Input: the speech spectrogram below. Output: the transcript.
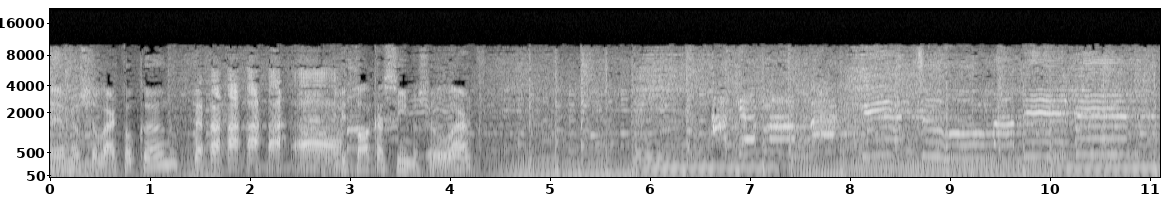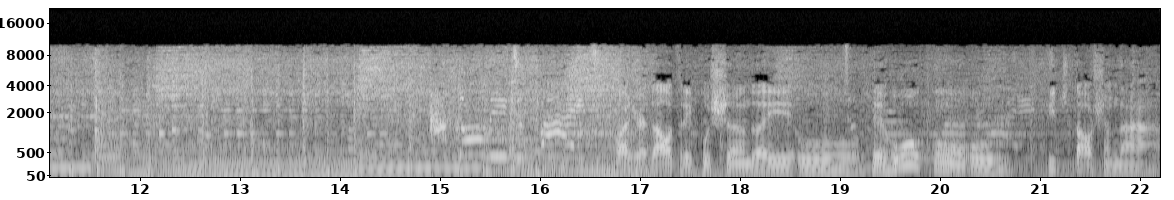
Tem o meu celular tocando. Ele toca assim, meu celular. Roger Daltrey puxando aí o The Who com o Pete Townshend na,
